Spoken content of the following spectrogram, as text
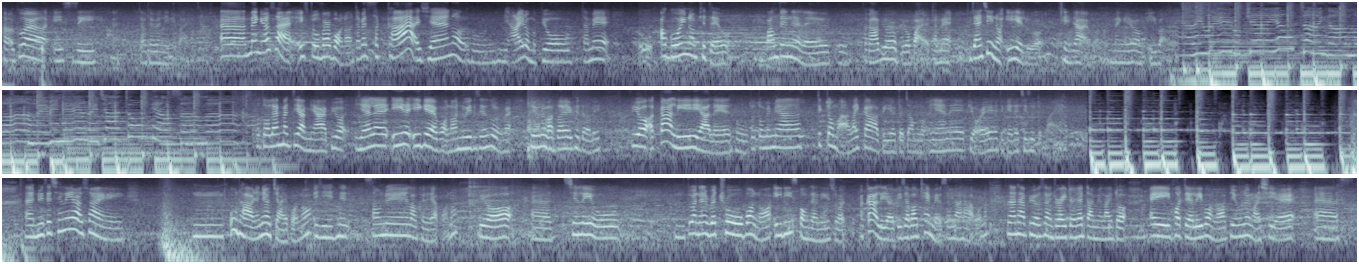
ဟုတ်အခုကတော့ AC ကြောက်တဲ့ပဲနေနေပါတယ်အဲအမှန်ပြောဆိုရင် extrovert ပေါ့နော်ဒါပေမဲ့စကားအရန်တော့ဟိုအများကြီးတော့မပြောဘူးဒါပေမဲ့ဟို outgoing တော့ဖြစ်တယ်ဟိုပေါင်းတင်းနဲ့လည်းဟိုစကားပြောတော့ပြောပါတယ်ဒါပေမဲ့ဒီတိုင်းကြည့်ရင်တော့အေးရလို့တော့ထင်ကြရပေါ့နော်အမှန်ကတော့မအေးပါဘူး alleyway ကိုပြန်ရောက်တိုင်းငါမှာလေးပြင်းနေတွေချတုံးပြောင်းစမ်းလာတော်တော်လည်းမှတ်တရများတယ်ပြီးတော့ရန်လဲအေးအေးခဲ့ရပေါ့နော်ຫນွေသင်းဆိုပေမဲ့ပြုံးလေးမှာတော့ရိုက်ဖြစ်တော့လေ ပြီးတော့အကလေးတွေကလည်းဟိုတော်တော်များများ TikTok မှာ like ကပေးရတော့ကြောင့်မလို့အရန်လဲပျော်ရဲတကယ်လည်းကျေးဇူးတင်ပါတယ်ဟုတ်အဲຫນွေသချင်းလေးရဆိုရင်อืมဥထားတယ်နည်းနည်းကြာရပေါ့နော်အရင်နှစ်ဆောင်းတွင်းလောက်ခရေရပေါ့နော်ပြီးတော့အဲချင်းလေးကို သူကလည်း retro ပေါ့နော် 80s ပုံစံလေးဆိုတော့အကလေးရောတေချာပေါက်ထည့်မယ်စဉ်းစားထားတာပေါ့နော်စဉ်းစားထားပြီးတော့ဆိုရင် director နဲ့တိုင်ပင်လိုက်တော့အဲ့ hotel လေးပေါ့နော်ပြုံးလွင်မှာရှိရဲအဲ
